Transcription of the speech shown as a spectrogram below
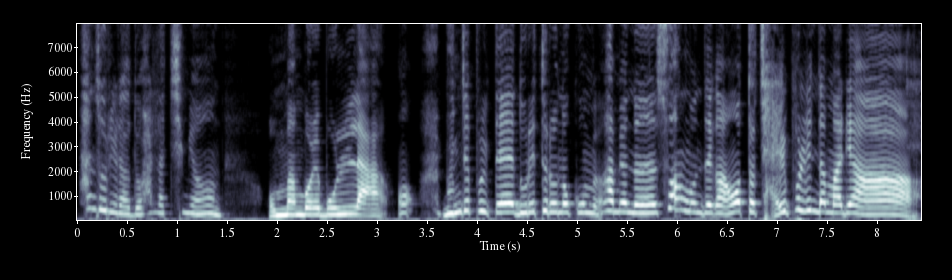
한 소리라도 할라 치면 엄만 뭘 몰라. 어? 문제 풀 때 노래 틀어놓고 하면은 수학 문제가 어, 더 잘 풀린단 말이야.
